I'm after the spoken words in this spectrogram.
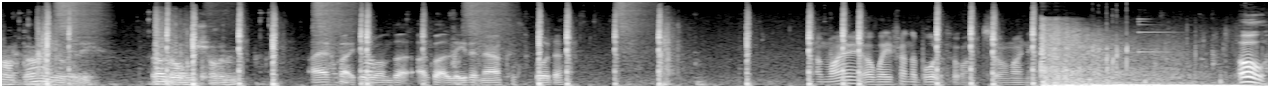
Oh, dying already. Oh no, I'm shot him. I have quite a good one, but I've got to leave it now because the border. Am I away from the border for once, or am I near? Oh,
